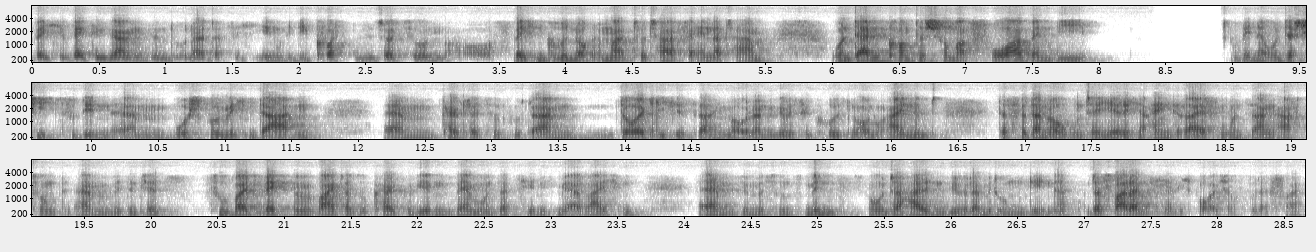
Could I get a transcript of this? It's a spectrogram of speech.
welche weggegangen sind oder dass sich irgendwie die Kostensituationen aus welchen Gründen auch immer total verändert haben. Und dann kommt es schon mal vor, wenn die, wenn der Unterschied zu den ähm, ursprünglichen Daten, ähm, Kalkulationsgrundlagen deutlich ist, sage ich mal, oder eine gewisse Größenordnung einnimmt, dass wir dann auch unterjährig eingreifen und sagen, Achtung, ähm, wir sind jetzt zu weit weg, wenn wir weiter so kalkulieren, werden wir unser Ziel nicht mehr erreichen ähm, wir müssen uns mindestens mal unterhalten, wie wir damit umgehen. Ne? Und das war dann sicherlich bei euch auch so der Fall.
